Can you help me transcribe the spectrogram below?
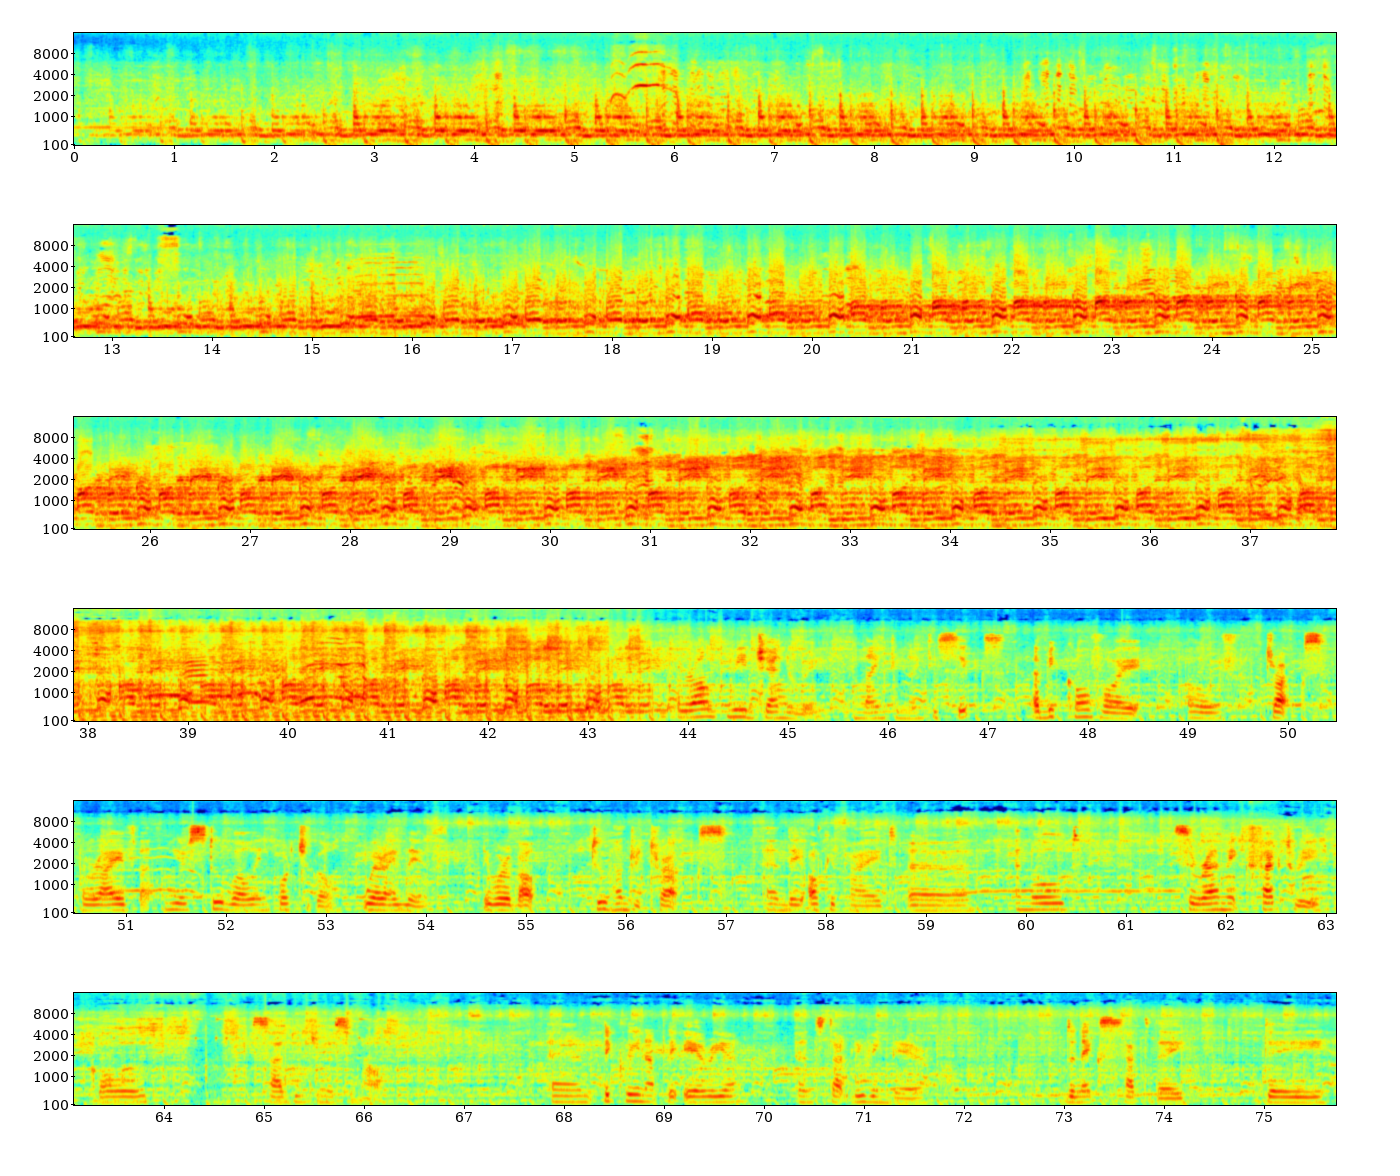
Thank you. Around mid-January 1996, a big convoy of trucks arrived near Setúbal in Portugal, where I live. There were about 200 trucks and they occupied uh, an old ceramic factory called Sado Internacional. And they clean up the area and start living there. The next Saturday, they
